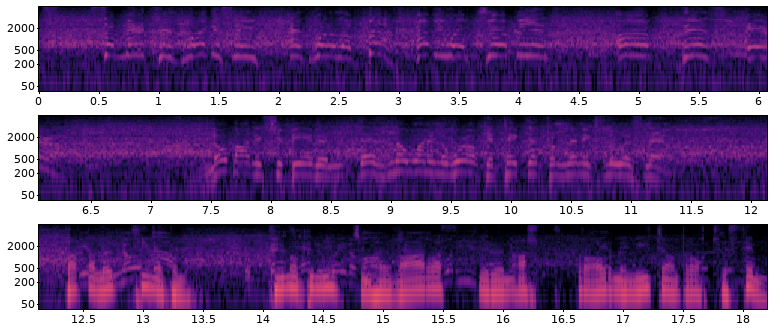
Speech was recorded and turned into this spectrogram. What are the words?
Lewis cements his legacy as one of the best heavyweight champions of this era. Nobody should be able. There's no one in the world can take that from Lennox Lewis now. Þarna lög tímabili tímabili sem hafi varað í raun allt frá árunni 1985.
